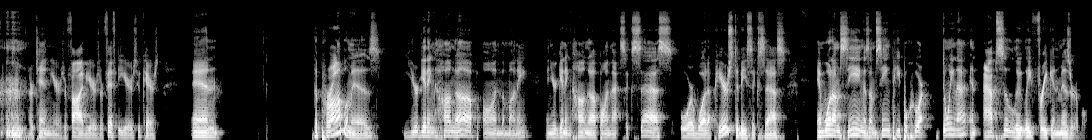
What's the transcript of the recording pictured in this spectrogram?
or 10 years or five years or 50 years. Who cares? And the problem is you're getting hung up on the money and you're getting hung up on that success or what appears to be success. And what I'm seeing is I'm seeing people who are doing that and absolutely freaking miserable.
